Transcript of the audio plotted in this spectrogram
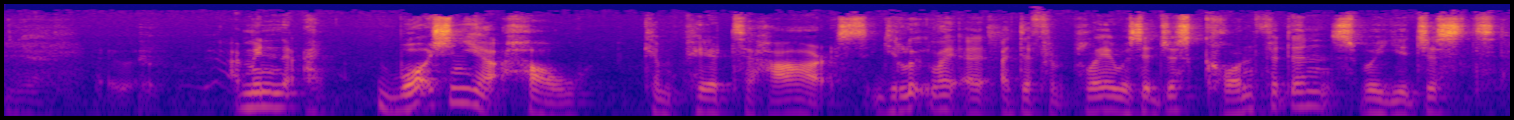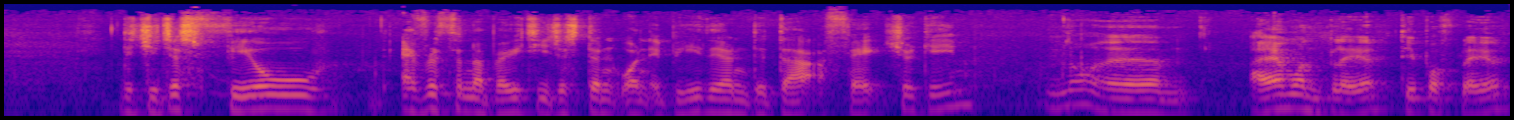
Yeah. I mean, watching you at Hull compared to Hearts, you looked like a, a different player. Was it just confidence? Were you just did you just feel everything about you just didn't want to be there, and did that affect your game? No, um, I am one player, type of player.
